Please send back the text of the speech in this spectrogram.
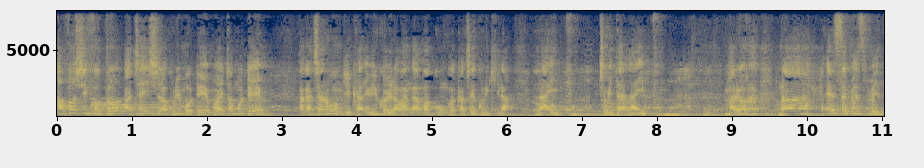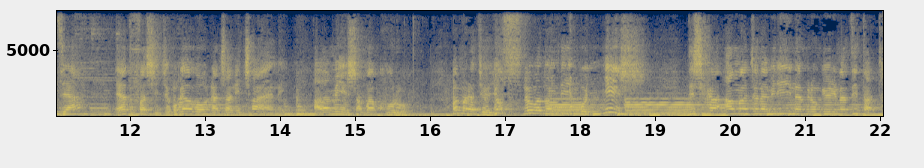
afashe ifoto aca ayishyira kuri modemu bahita modemu agaca arungika ibiriko biraba ng'amakungu agaca ayikurikira live. Icyo bita live. Hariho na sms media yadufashije. Mugabo na cane cane abamenyesha amakuru. B'amaradiyo yose. Nibo baduha indirimbo nyinshi. Zishika amajana abiri na mirongo ibiri na zitatu.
